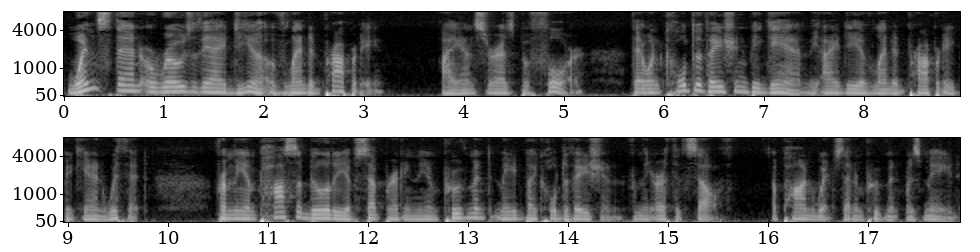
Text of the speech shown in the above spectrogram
Whence then arose the idea of landed property? I answer as before that when cultivation began, the idea of landed property began with it, from the impossibility of separating the improvement made by cultivation from the earth itself, upon which that improvement was made.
